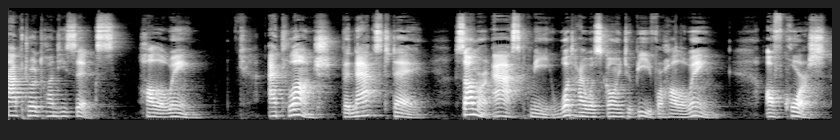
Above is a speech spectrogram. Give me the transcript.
Chapter 26 Halloween. At lunch the next day, Summer asked me what I was going to be for Halloween. Of course,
